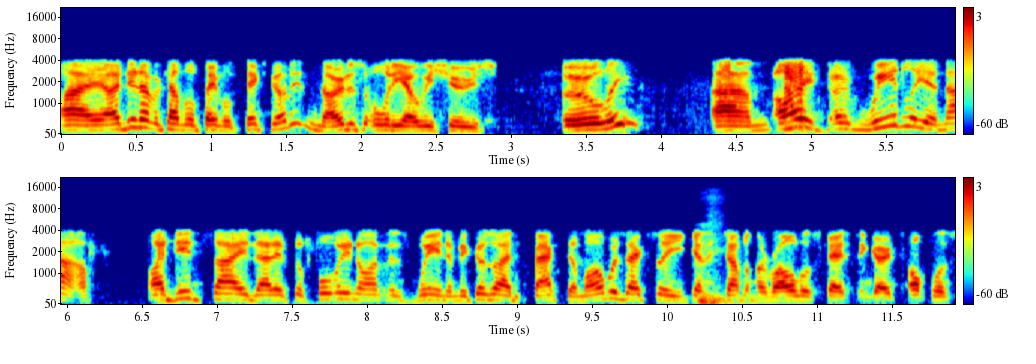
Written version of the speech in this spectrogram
I, I did have a couple of people text me. I didn't notice audio issues early. Um, I uh, weirdly enough, I did say that if the 49ers win, and because I'd backed them, I was actually going to jump on the roller skates and go topless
